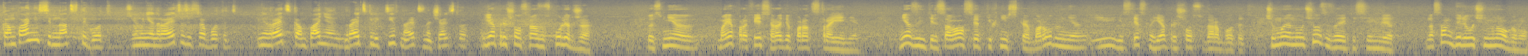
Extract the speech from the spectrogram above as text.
В компании 17 год. Мне нравится здесь работать. Мне нравится компания, нравится коллектив, нравится начальство. Я пришел сразу с колледжа. То есть мне моя профессия радиоаппаратостроение. Меня заинтересовало светотехническое оборудование, и, естественно, я пришел сюда работать. Чему я научился за эти 7 лет? На самом деле очень многому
